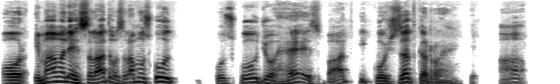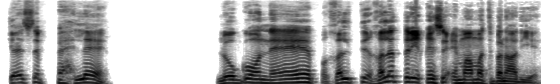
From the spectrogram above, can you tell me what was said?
اور امام علیہ السلاۃ وسلام اس کو اس کو جو ہے، اس بات کی کوشزت کر رہے ہیں کہ آپ جیسے پہلے لوگوں نے غلط غلط طریقے سے امامت بنا دیے۔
